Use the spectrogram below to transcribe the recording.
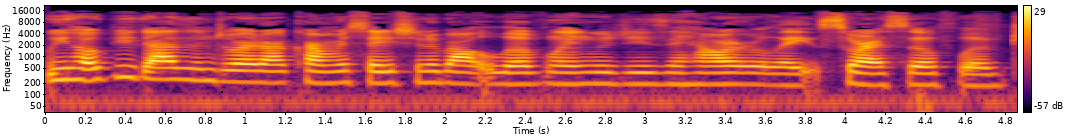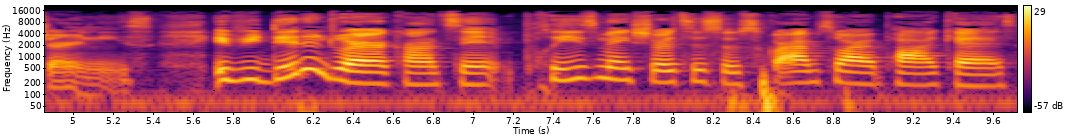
We hope you guys enjoyed our conversation about love languages and how it relates to our self love journeys. If you did enjoy our content, please make sure to subscribe to our podcast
